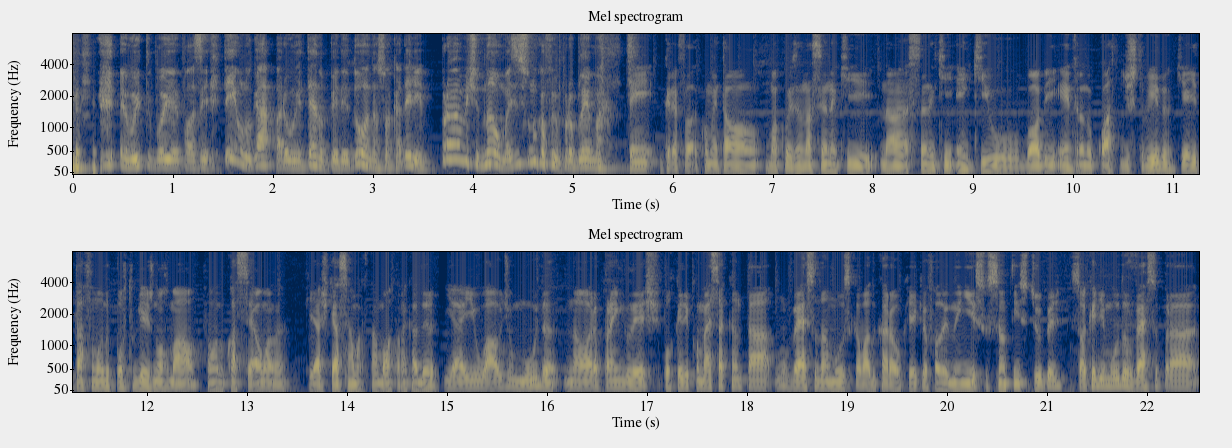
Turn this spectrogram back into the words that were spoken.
é muito bom. E ele fala assim: tem um lugar para um eterno perdedor na sua cadeira? Provavelmente não, mas isso nunca foi um problema. Tem, eu queria falar- comentar uma coisa na cena que na cena que, em que o Bob entra no quarto destruído, que ele tá falando português normal, falando com a Selma, né? Que acho que é a Selma que tá morta na cadeira. E aí o áudio muda na hora pra inglês, porque ele começa a cantar um verso da música lá do karaokê que eu falei no início, Something Stupid. Só que ele muda o verso pra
